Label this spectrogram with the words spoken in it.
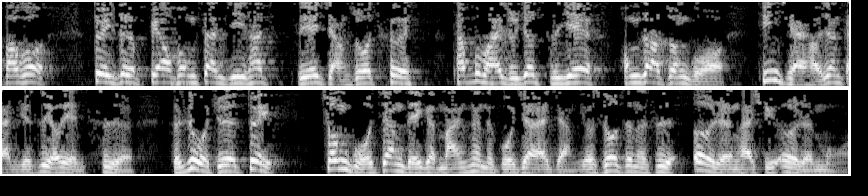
包括对这个标风战机，他直接讲说这他不排除就直接轰炸中国，听起来好像感觉是有点刺耳。可是我觉得对。中国这样的一个蛮横的国家来讲，有时候真的是恶人还需恶人磨。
